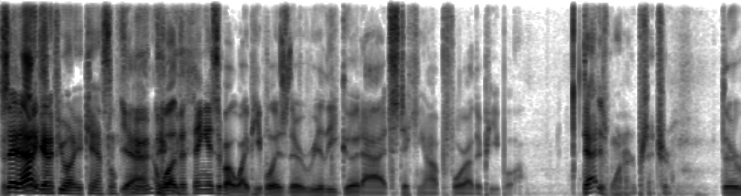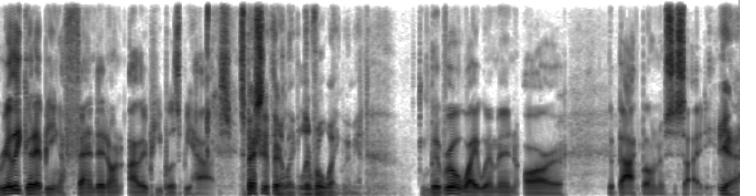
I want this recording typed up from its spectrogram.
say that again if you want to get canceled. Yeah. well, the thing is about white people is they're really good at sticking up for other people. that is 100% true. They're really good at being offended on other people's behalves. Especially if they're like liberal white women. Liberal white women are the backbone of society. Yeah,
